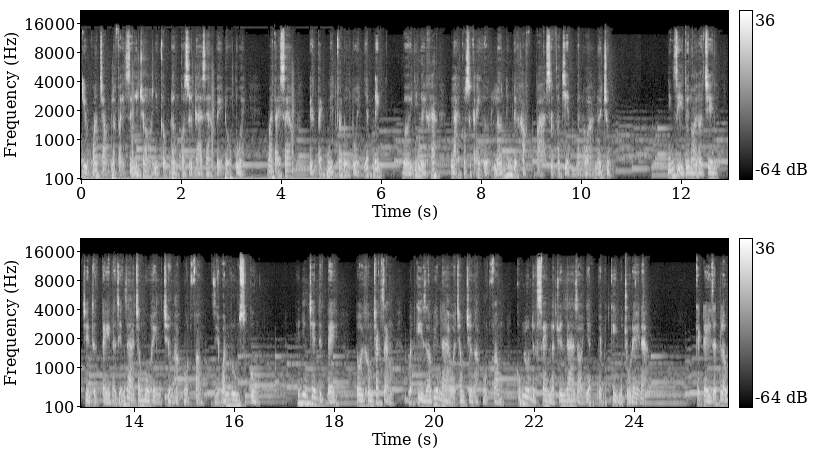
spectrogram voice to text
điều quan trọng là phải giữ cho những cộng đồng có sự đa dạng về độ tuổi và tại sao việc tách biệt các độ tuổi nhất định với những người khác lại có sức ảnh hưởng lớn đến việc học và sự phát triển văn hóa nói chung. Những gì tôi nói ở trên, trên thực tế đã diễn ra trong mô hình trường học một phòng, The One Room School. Thế nhưng trên thực tế, tôi không chắc rằng bất kỳ giáo viên nào ở trong trường học một phòng cũng luôn được xem là chuyên gia giỏi nhất về bất kỳ một chủ đề nào. Cách đây rất lâu,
